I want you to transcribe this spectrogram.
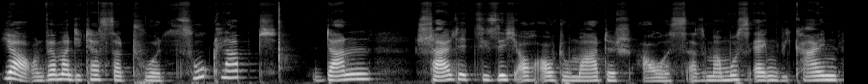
Ja, und wenn man die Tastatur zuklappt, dann schaltet sie sich auch automatisch aus. Also man muss irgendwie keinen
